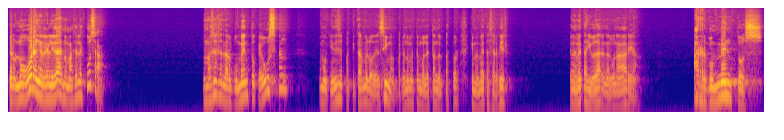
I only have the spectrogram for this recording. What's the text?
pero no oran en realidad, nomás es la excusa. Nomás es el argumento que usan, como quien dice, para quitármelo de encima, para que no me esté molestando el pastor, que me meta a servir, que me meta a ayudar en alguna área. Argumentos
